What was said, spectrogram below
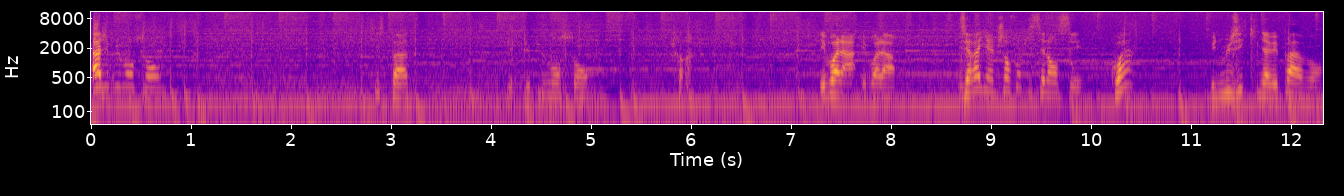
Ah, j'ai plus mon son. Qu'est-ce qui se passe? J'ai plus mon son. Et voilà, et voilà. Zera, il y a une chanson qui s'est lancée. Quoi? Une musique qu'il n'y avait pas avant.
